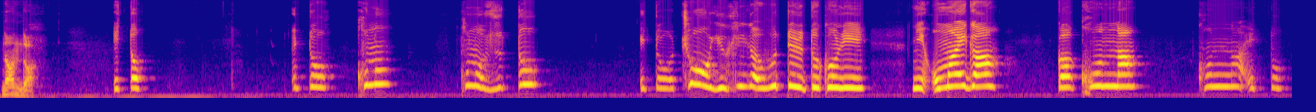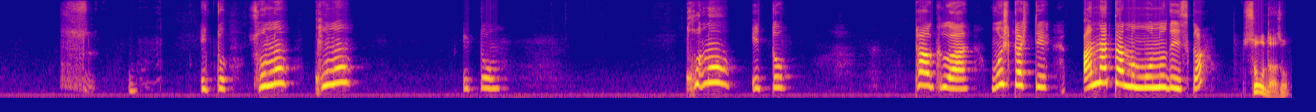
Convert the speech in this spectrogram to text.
なんだ？えっとえっとこのこのずっとえっと超雪が降ってるとこににお前ががこんなこんなえっとすえっとそのこのえっとこのえっとパークはもしかしてあなたのものですか？そうだぞ。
